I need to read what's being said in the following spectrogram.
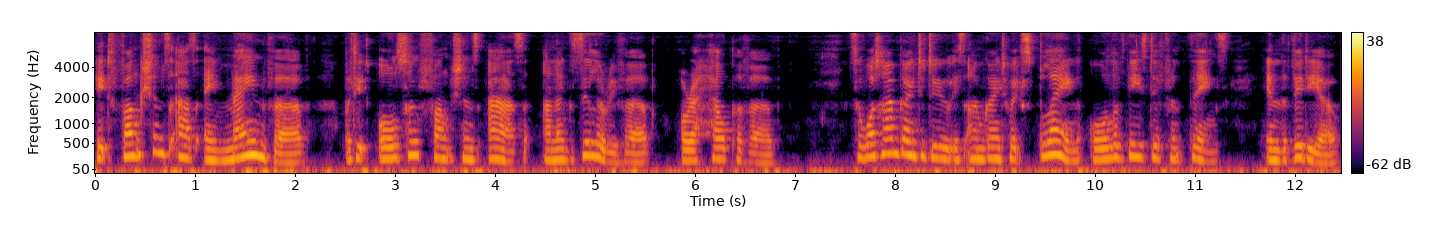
It functions as a main verb, but it also functions as an auxiliary verb or a helper verb. So what I'm going to do is I'm going to explain all of these different things in the video,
